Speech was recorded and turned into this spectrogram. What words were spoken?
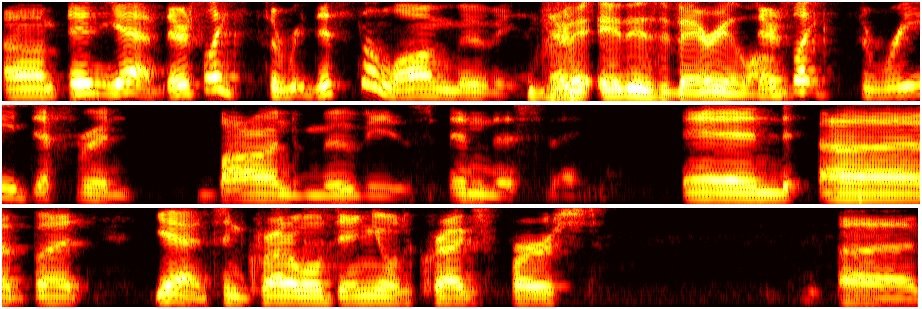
Um, and yeah, there's like three. This is a long movie. There's, it is very long. there's like three different Bond movies in this thing, and uh, but yeah, it's incredible. Daniel Craig's first uh,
